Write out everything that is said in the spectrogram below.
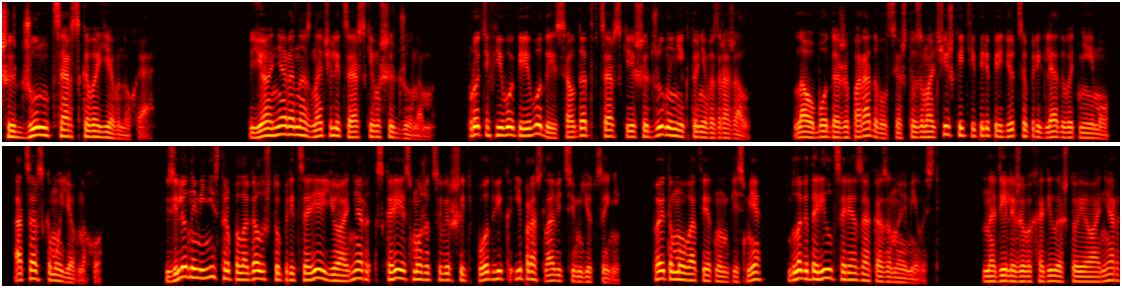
Шиджун царского евнуха. Юанера назначили царским шиджуном. Против его перевода из солдат в царские шиджуны никто не возражал. Лаобо даже порадовался, что за мальчишкой теперь придется приглядывать не ему, а царскому евнуху. Зеленый министр полагал, что при царе Юанер скорее сможет совершить подвиг и прославить семью Цини, поэтому в ответном письме благодарил царя за оказанную милость. На деле же выходило, что Иоанер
